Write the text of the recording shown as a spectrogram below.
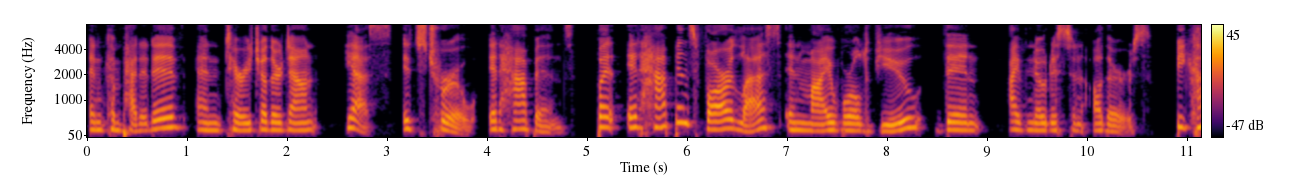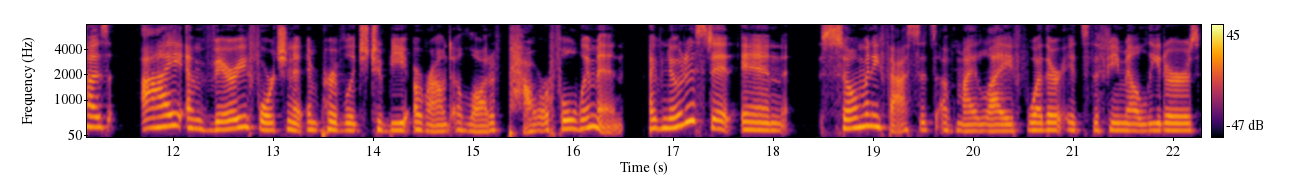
and competitive and tear each other down? Yes, it's true. It happens. But it happens far less in my worldview than I've noticed in others because I am very fortunate and privileged to be around a lot of powerful women. I've noticed it in so many facets of my life, whether it's the female leaders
